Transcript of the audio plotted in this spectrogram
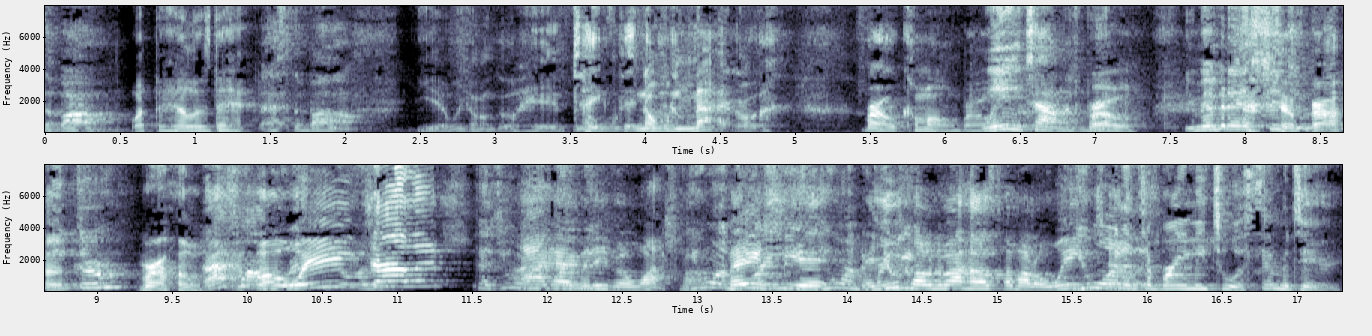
The bomb. What the hell is that? That's the bomb. Yeah, we're gonna go ahead and take No, that. no, we're not. Bro, come on, bro. Wing challenge, bro. Bro. You remember that shit you Bro. put me through? Bro. That's why A we really wing challenge? This. Cause you I to bring haven't me- even washed my You wanted to face bring me- yet. you wanted to and bring you me- come to my house talking about a wing You wanted to bring me to a cemetery.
